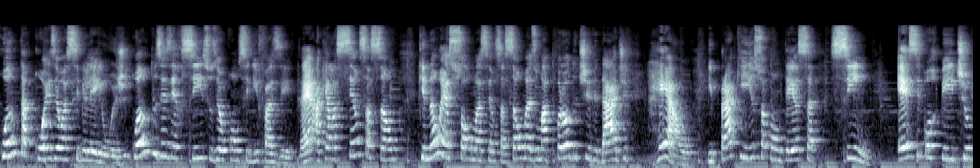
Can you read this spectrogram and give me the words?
quanta coisa eu assimilei hoje, quantos exercícios eu consegui fazer, né? Aquela sensação que não é só uma sensação, mas uma produtividade real. E para que isso aconteça, sim, esse corpício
